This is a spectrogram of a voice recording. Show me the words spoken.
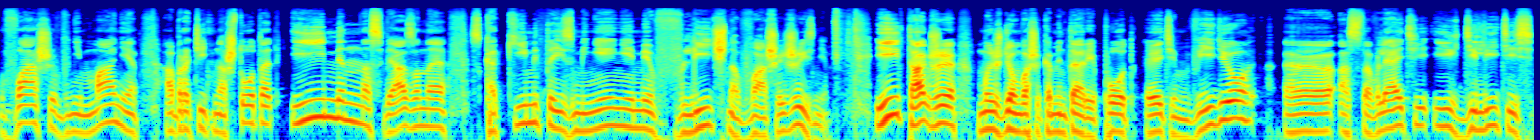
ваше внимание обратить на что-то именно связанное с какими-то изменениями в лично в вашей жизни. И также мы ждем ваши комментарии под этим видео Э, оставляйте их, делитесь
